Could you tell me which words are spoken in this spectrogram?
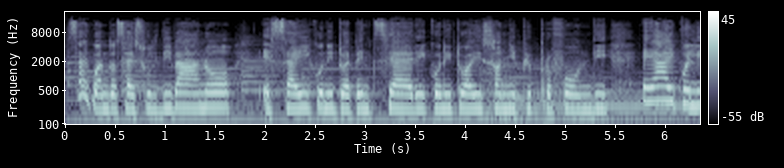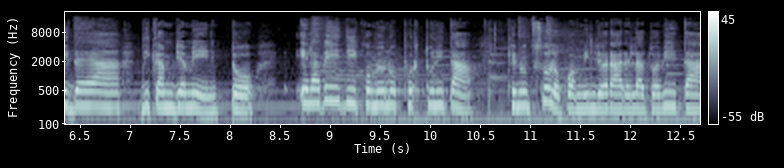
Sai quando sei sul divano e sei con i tuoi pensieri, con i tuoi sogni più profondi e hai quell'idea di cambiamento e la vedi come un'opportunità che non solo può migliorare la tua vita,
